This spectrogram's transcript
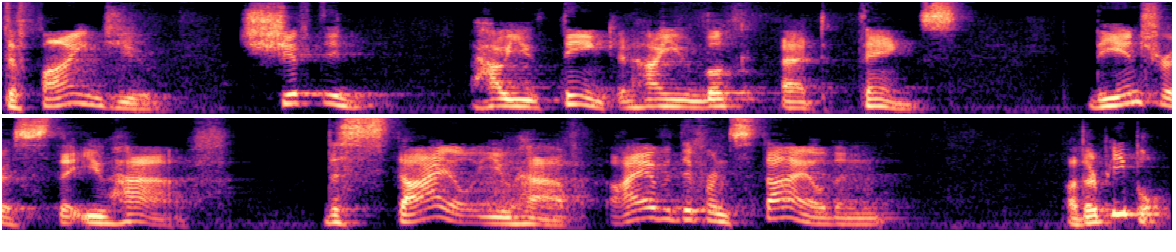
defined you, shifted how you think and how you look at things, the interests that you have, the style you have. I have a different style than other people.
